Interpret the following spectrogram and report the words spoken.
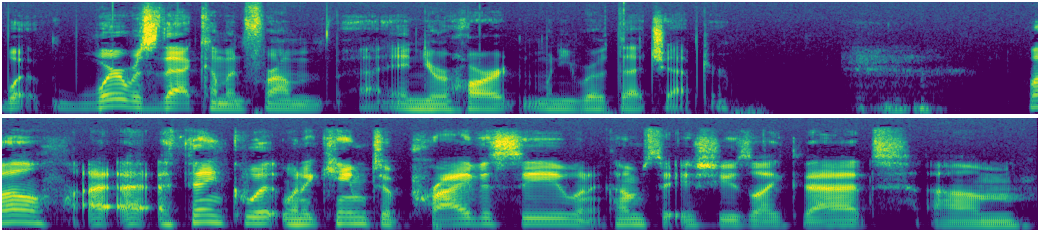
what where was that coming from uh, in your heart when you wrote that chapter? Well, I, I think when it came to privacy, when it comes to issues like that, um,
